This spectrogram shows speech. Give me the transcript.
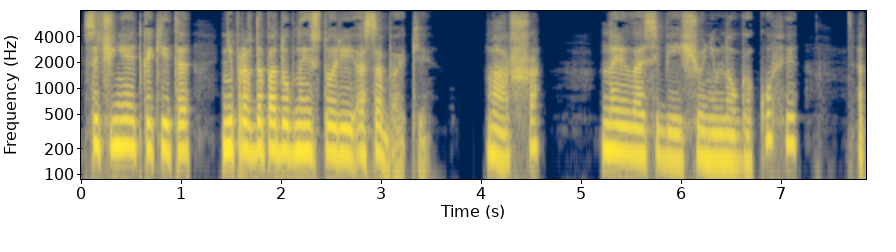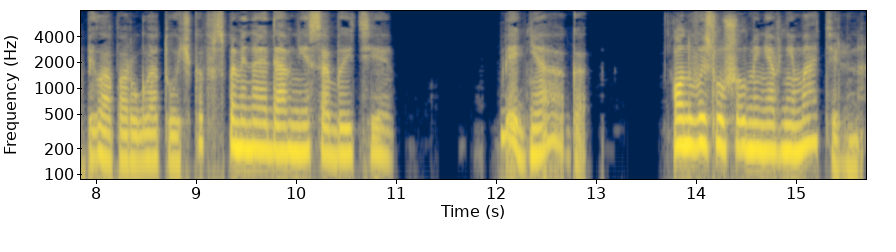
сочиняет какие-то неправдоподобные истории о собаке. Марша налила себе еще немного кофе, отпила пару глоточков, вспоминая давние события. Бедняга. Он выслушал меня внимательно,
